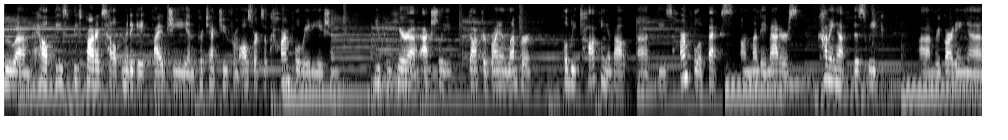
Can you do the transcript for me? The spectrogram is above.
who um, help these these products help mitigate 5G and protect you from all sorts of harmful radiation. You can hear uh, actually Dr. Brian Lemper. He'll be talking about uh, these harmful effects on Monday Matters coming up this week um, regarding uh,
